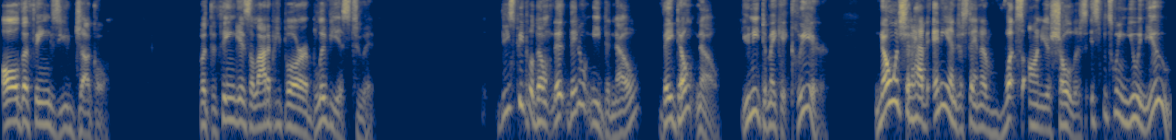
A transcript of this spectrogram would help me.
all the things you juggle. But the thing is, a lot of people are oblivious to it. These people don't, they, don't need to know. They don't know. You need to make it clear. No one should have any understanding of what's on your shoulders. It's between you and you.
